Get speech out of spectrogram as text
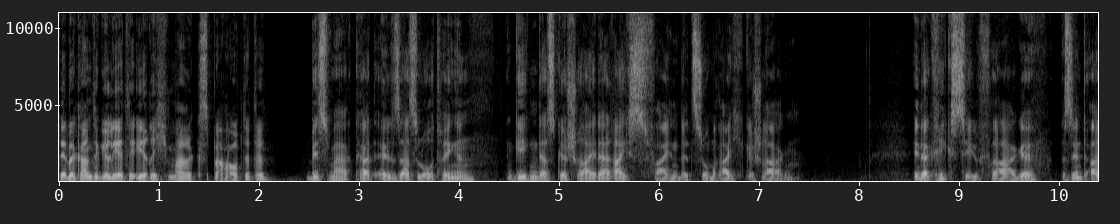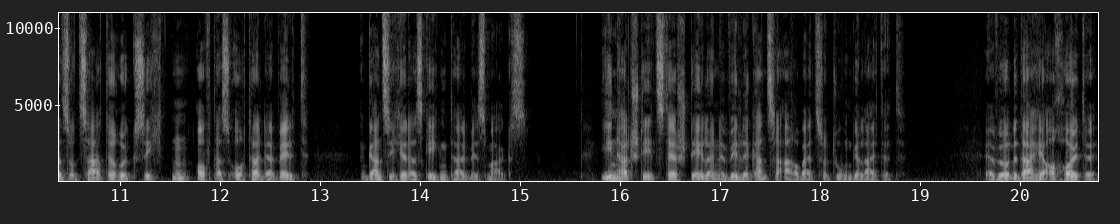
Der bekannte Gelehrte Erich Marx behauptete, Bismarck hat Elsass-Lothringen gegen das Geschrei der Reichsfeinde zum Reich geschlagen. In der Kriegszielfrage sind also zarte Rücksichten auf das Urteil der Welt ganz sicher das Gegenteil Bismarcks. Ihn hat stets der stählerne Wille, ganze Arbeit zu tun geleitet. Er würde daher auch heute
